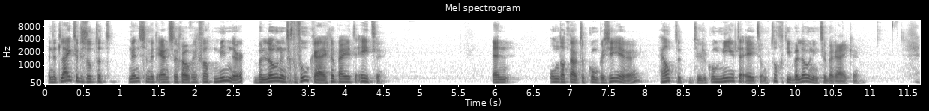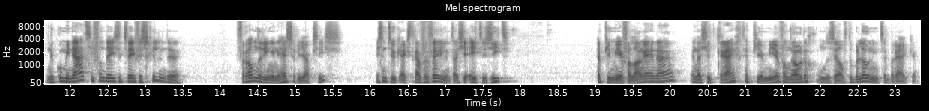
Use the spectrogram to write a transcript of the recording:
En het lijkt er dus op dat mensen met ernstig overgewicht wat minder belonend gevoel krijgen bij het eten. En om dat nou te compenseren, helpt het natuurlijk om meer te eten, om toch die beloning te bereiken. En de combinatie van deze twee verschillende veranderingen in hersenreacties is natuurlijk extra vervelend. Als je eten ziet, heb je meer verlangen ernaar. En als je het krijgt, heb je er meer van nodig om dezelfde beloning te bereiken.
